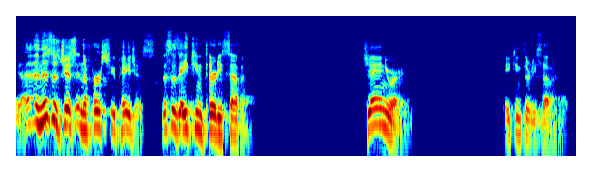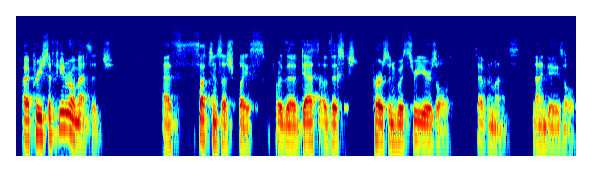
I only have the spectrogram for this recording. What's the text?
And this is just in the first few pages. This is 1837. January 1837. I preached a funeral message at such and such place for the death of this person who was three years old seven months, nine days old.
